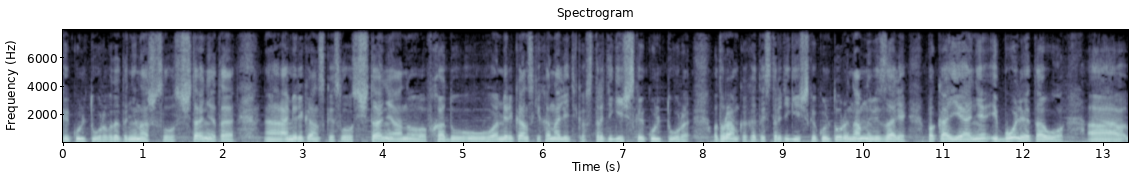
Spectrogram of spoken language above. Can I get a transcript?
стратегической культуры. Вот это не наше словосочетание, это а, американское словосочетание, оно в ходу у американских аналитиков, стратегическая культура. Вот в рамках этой стратегической культуры нам навязали покаяние, и более того, а,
